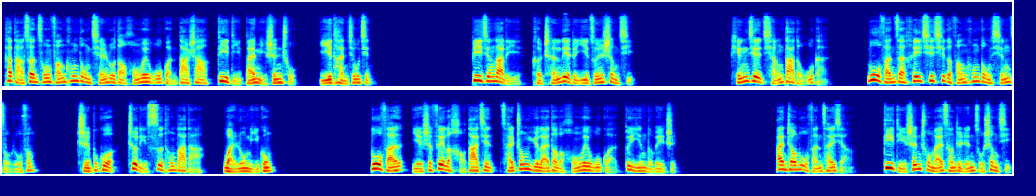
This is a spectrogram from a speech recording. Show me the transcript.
他打算从防空洞潜入到宏威武馆大厦地底百米深处一探究竟。毕竟那里可陈列着一尊圣器。凭借强大的五感，陆凡在黑漆漆的防空洞行走如风。只不过这里四通八达，宛如迷宫。陆凡也是费了好大劲，才终于来到了宏威武馆对应的位置。按照陆凡猜想，地底深处埋藏着人族圣器，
